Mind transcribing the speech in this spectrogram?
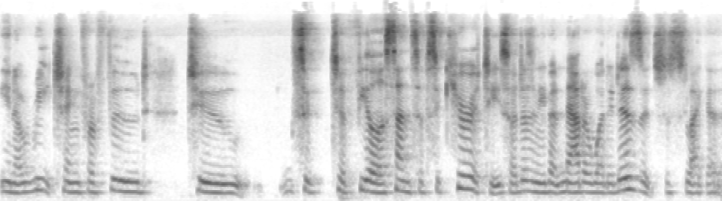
you know reaching for food to to feel a sense of security. So it doesn't even matter what it is it's just like a,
